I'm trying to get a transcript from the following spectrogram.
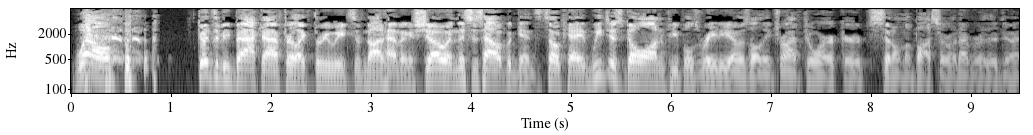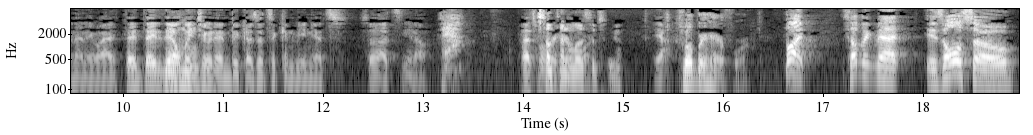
Well, good to be back after like three weeks of not having a show, and this is how it begins. It's okay. We just go on people's radios while they drive to work or sit on the bus or whatever they're doing anyway. They they, they only mm-hmm. tune in because it's a convenience. So that's you know, Yeah. that's what Something to we're here listen for. to. That's what we're here for. But something that is also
